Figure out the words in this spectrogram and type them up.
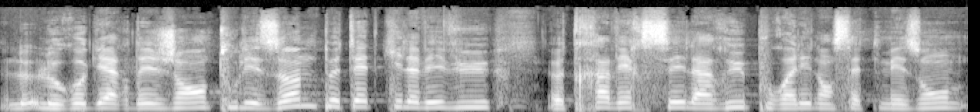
le, regard des gens, tous les hommes peut-être qu'il avait vu euh, traverser la rue pour aller dans cette maison,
